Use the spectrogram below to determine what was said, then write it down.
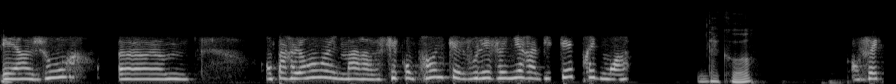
Et un jour, euh, en parlant, elle m'a fait comprendre qu'elle voulait venir habiter près de moi. D'accord. En fait,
